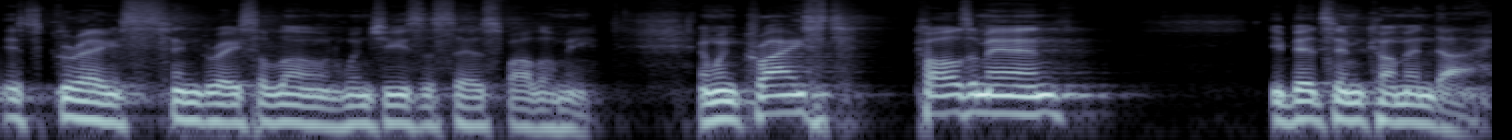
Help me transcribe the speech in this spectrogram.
It's grace and grace alone when Jesus says, Follow me. And when Christ calls a man, he bids him come and die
